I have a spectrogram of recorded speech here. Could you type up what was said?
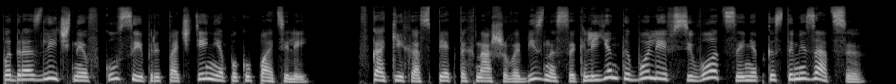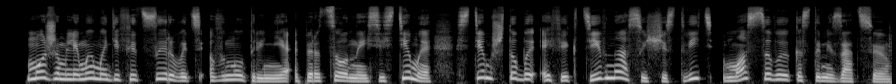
под различные вкусы и предпочтения покупателей? В каких аспектах нашего бизнеса клиенты более всего оценят кастомизацию? Можем ли мы модифицировать внутренние операционные системы с тем, чтобы эффективно осуществить массовую кастомизацию?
